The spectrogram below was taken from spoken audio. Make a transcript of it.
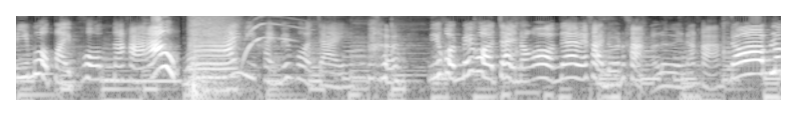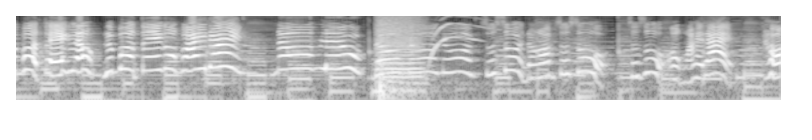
มีหมวกไหมพรมนะคะ เอ้าว้ายมีใครไม่พอใจ มีคนไม่พอใจน้องออมแน่เลยค่ะ โดนขังเลยนะคะน้องออมระเบิดตัวเองแล้วระเบิดตัวเองออกไปได้น้องออมเร็วน้องน้องน้องออมสู้ๆน้องออมสู้ๆสู้ๆออกมาให้ได้น้อ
